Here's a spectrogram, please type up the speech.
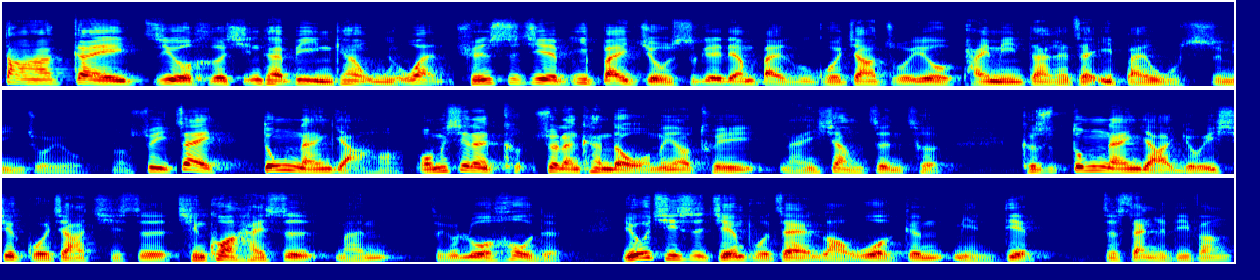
大概只有和新台币，你看五万，全世界一百九十个、两百个国家左右，排名大概在一百五十名左右啊。所以在东南亚，哈，我们现在虽然看到我们要推南向政策，可是东南亚有一些国家其实情况还是蛮这个落后的，尤其是柬埔寨、老挝跟缅甸这三个地方。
